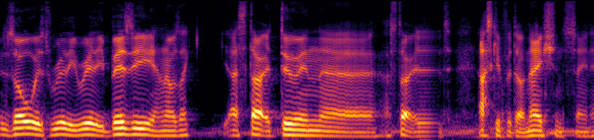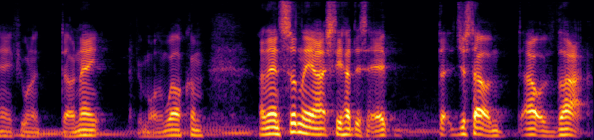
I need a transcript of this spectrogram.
It was always really, really busy, and I was like, I started doing, uh, I started asking for donations, saying, "Hey, if you want to donate, you're more than welcome." And then suddenly, I actually had this just out of, out of that,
